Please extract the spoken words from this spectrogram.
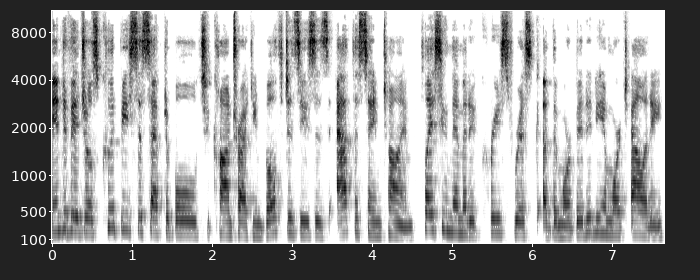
individuals could be susceptible to contracting both diseases at the same time, placing them at increased risk of the morbidity and mortality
